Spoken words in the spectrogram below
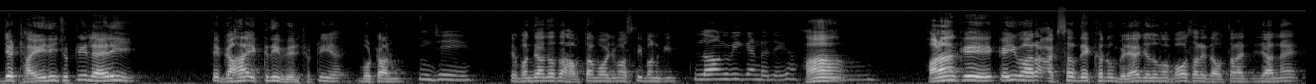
ਜੇ 28 ਦੀ ਛੁੱਟੀ ਲੈ ਲਈ ਤੇ ਗਾਹਾਂ ਇੱਕ ਦੀ ਫੇਰ ਛੁੱਟੀ ਹੈ ਵੋਟਾਂ ਨੂੰ। ਜੀ। ਤੇ ਬੰਦਿਆਂ ਦਾ ਤਾਂ ਹਫਤਾ ਮौज ਮਸਤੀ ਬਣ ਗਈ। ਲੌਂਗ ਵੀਕਐਂਡ ਹੋ ਜਾਏਗਾ। ਹਾਂ। ਹਾਲਾਂਕਿ ਕਈ ਵਾਰ ਅਕਸਰ ਦੇਖਣ ਨੂੰ ਮਿਲਿਆ ਜਦੋਂ ਮੈਂ ਬਹੁਤ ਸਾਰੇ ਦਫ਼ਤਰਾਂ 'ਚ ਜਾਂਦਾ ਹੈ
